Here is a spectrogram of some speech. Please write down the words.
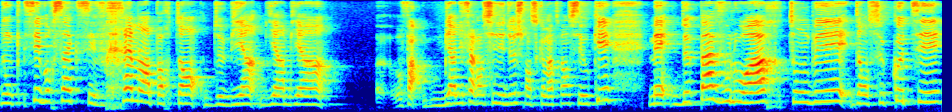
Donc c'est pour ça que c'est vraiment important de bien, bien, bien enfin bien différencier les deux, je pense que maintenant c'est ok, mais de pas vouloir tomber dans ce côté,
